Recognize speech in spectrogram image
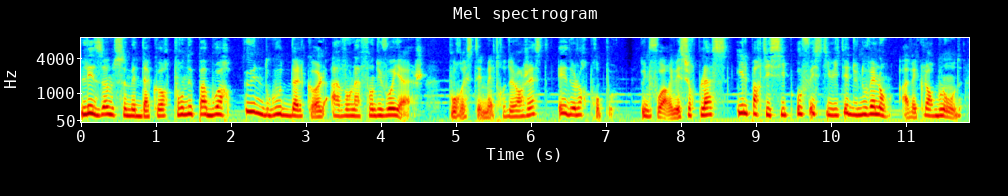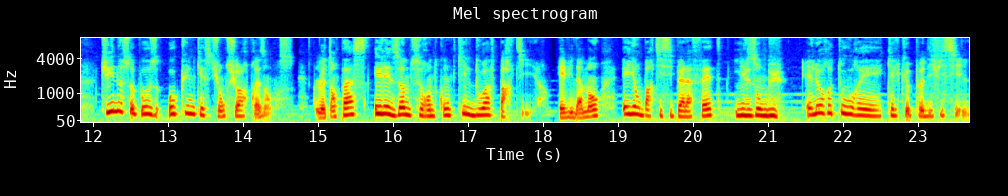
les hommes se mettent d'accord pour ne pas boire une goutte d'alcool avant la fin du voyage, pour rester maîtres de leurs gestes et de leurs propos. Une fois arrivés sur place, ils participent aux festivités du Nouvel An avec leurs blondes, qui ne se posent aucune question sur leur présence. Le temps passe et les hommes se rendent compte qu'ils doivent partir. Évidemment, ayant participé à la fête, ils ont bu, et le retour est quelque peu difficile.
